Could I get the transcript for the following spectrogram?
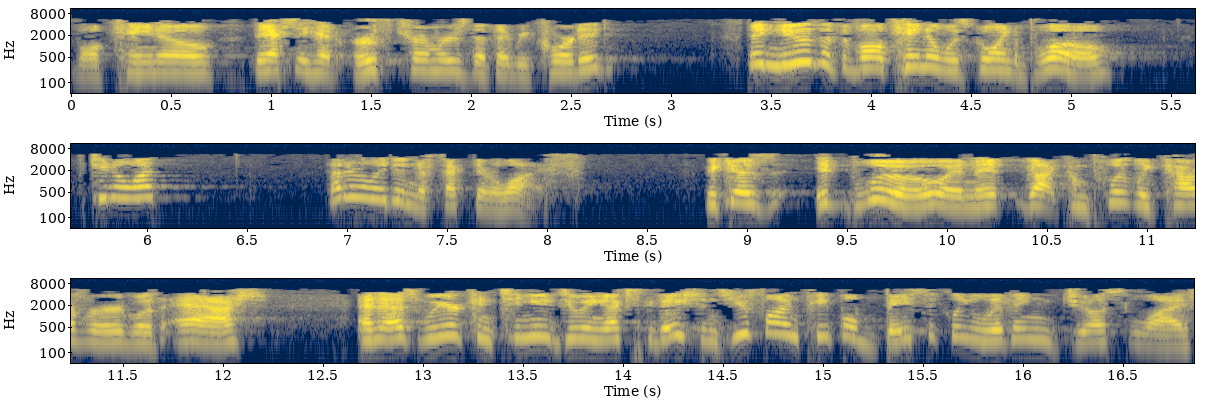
volcano. They actually had earth tremors that they recorded. They knew that the volcano was going to blow, but you know what? That really didn't affect their life. Because it blew and it got completely covered with ash. And as we are continuing doing excavations, you find people basically living just life,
